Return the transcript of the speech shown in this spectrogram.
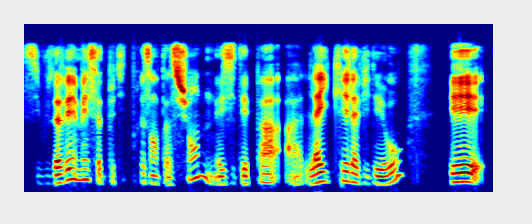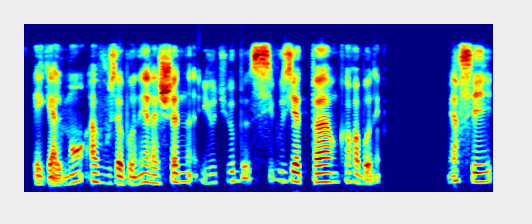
Si vous avez aimé cette petite présentation, n'hésitez pas à liker la vidéo et également à vous abonner à la chaîne YouTube si vous n'y êtes pas encore abonné. Merci.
